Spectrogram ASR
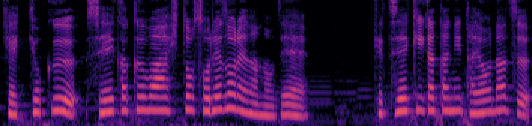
結局性格は人それぞれなので血液型に頼らず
